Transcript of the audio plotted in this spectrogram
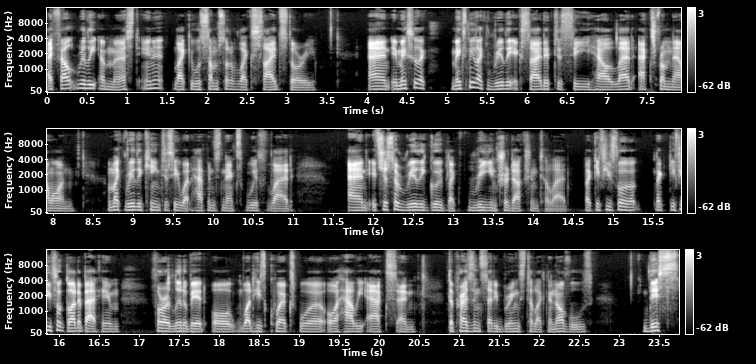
I felt really immersed in it, like it was some sort of like side story. And it makes me like makes me like really excited to see how Ladd acts from now on. I'm like really keen to see what happens next with Ladd and it's just a really good like reintroduction to Ladd. Like if you for like if you forgot about him for a little bit or what his quirks were or how he acts and the presence that he brings to like the novels, this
